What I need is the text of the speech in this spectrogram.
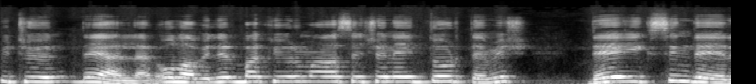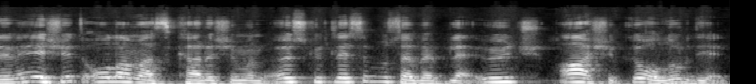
bütün değerler olabilir. Bakıyorum A seçeneği 4 demiş. dx'in değerine eşit olamaz karışımın öz kütlesi bu sebeple 3 A şıkkı olur diyelim.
